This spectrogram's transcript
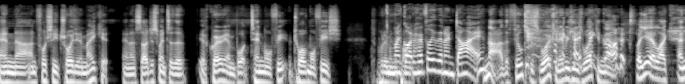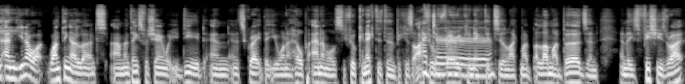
and uh, unfortunately Troy didn't make it. And uh, so I just went to the aquarium bought 10 more, fi- 12 more fish to put him oh in my god! Hopefully they don't die. Nah, the filter's working. Everything's Okay, working now. God. But yeah, like, and and you know what? One thing I learned, um, and thanks for sharing what you did, and and it's great that you want to help animals. You feel connected to them because I, I feel very connected to like my I love my birds and and these fishies, right?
